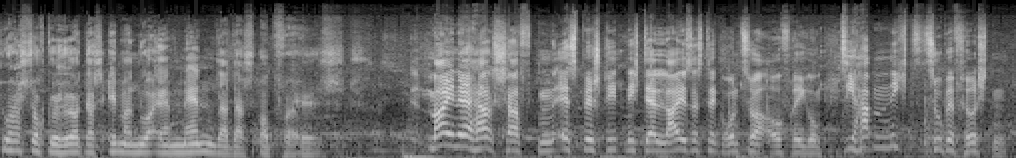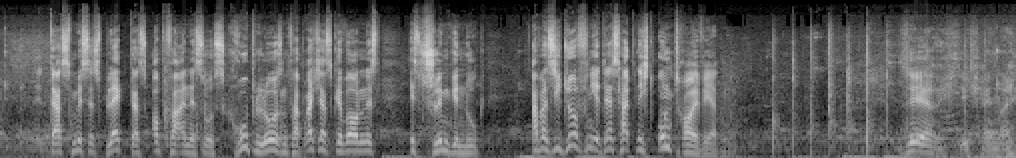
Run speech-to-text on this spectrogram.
du hast doch gehört, dass immer nur Amanda das Opfer ist. Meine Herrschaften, es besteht nicht der leiseste Grund zur Aufregung. Sie haben nichts zu befürchten. Dass Mrs. Black das Opfer eines so skrupellosen Verbrechers geworden ist, ist schlimm genug. Aber Sie dürfen ihr deshalb nicht untreu werden. Sehr richtig, Henry.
